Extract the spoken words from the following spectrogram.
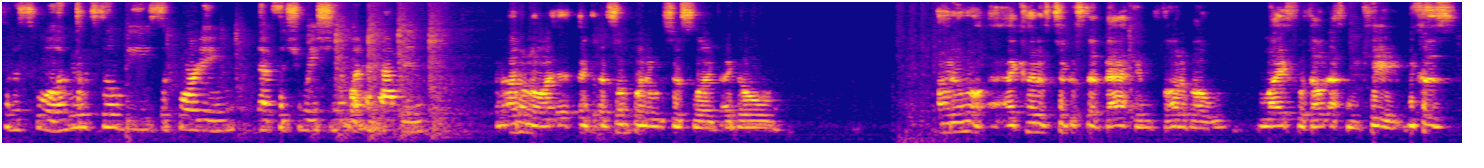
to the school, and we would still be supporting that situation and what had happened. And I don't know. I, I, at some point, it was just like I don't. I don't know. I, kind of took a step back and thought about life without FMK because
